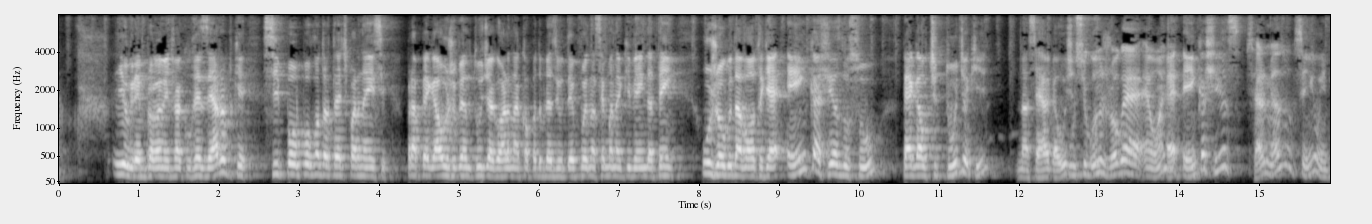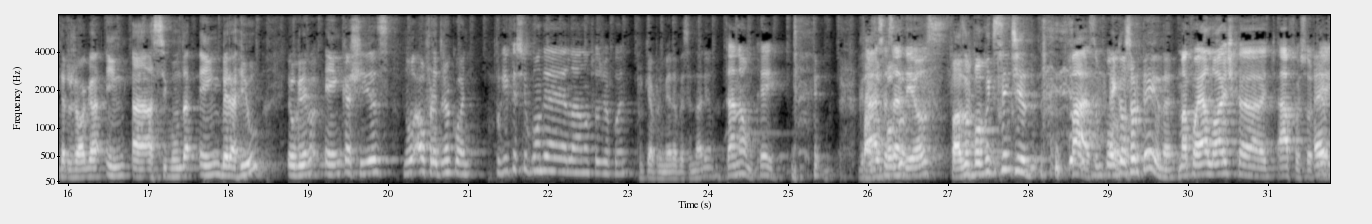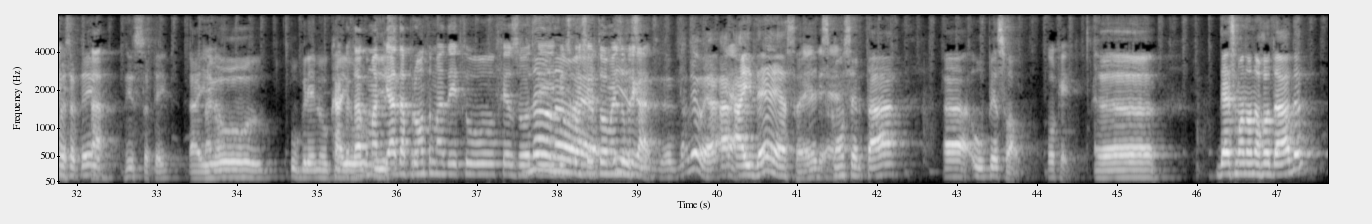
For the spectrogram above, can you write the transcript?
E o Grêmio provavelmente vai com reserva, porque se poupou contra o Atlético Paranaense para pegar o Juventude agora na Copa do Brasil, depois na semana que vem ainda tem o jogo da volta que é em Caxias do Sul, pega a altitude aqui na Serra Gaúcha. O segundo jogo é, é onde? É em Caxias. Sério mesmo? Sim, o Inter joga em, a, a segunda em Beira Rio, e o Grêmio em Caxias no Alfredo Jaconi. Por que, que o segundo é lá no Alfredo Jacone? Porque a primeira vai ser na Arena. Tá, não, ok. Graças um pouco- a Deus. Faz um pouco de sentido. Faz um pouco. É que eu sorteio, né? Mas qual é a lógica? Ah, foi sorteio. É, foi sorteio? Tá. Isso, sorteio. Aí o, o Grêmio caiu. Eu tava com uma isso. piada pronta, mas daí tu fez outra Não, e não, me desconcertou, é, mas isso, obrigado. é, Valeu, é, a, É. a ideia é essa, A é ideia- desconcertar ah, o pessoal. Ok. Ah, 19 rodada.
